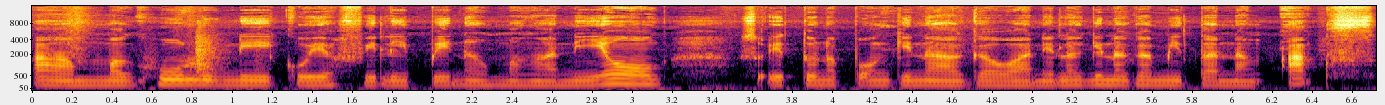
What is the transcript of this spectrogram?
um, maghulog ni Kuya Felipe ng mga niyog. So, ito na po ang ginagawa nila. Ginagamitan ng axe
